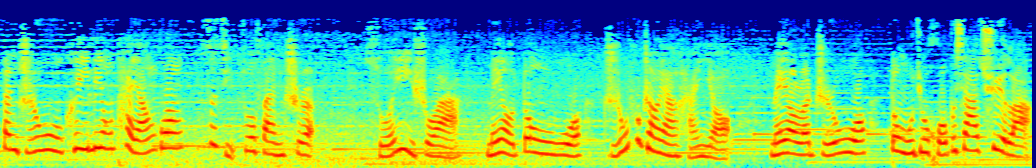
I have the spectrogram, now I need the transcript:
但植物可以利用太阳光自己做饭吃。所以说啊，没有动物，植物照样含有；没有了植物，动物就活不下去了。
